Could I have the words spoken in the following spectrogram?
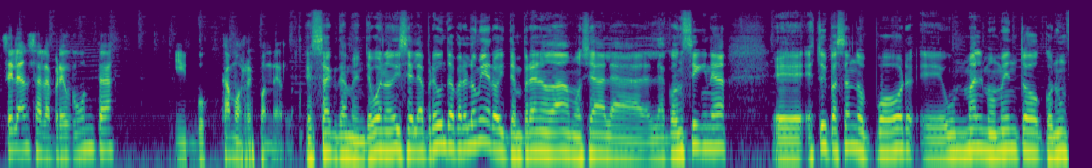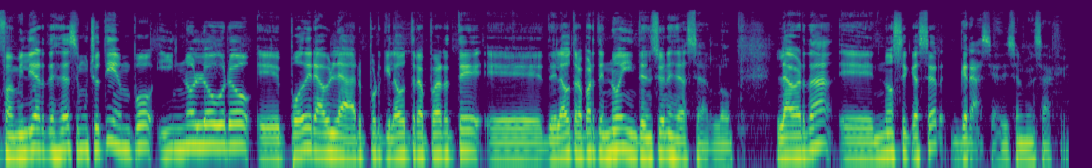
se lanza la pregunta y buscamos responderla. Exactamente. Bueno, dice la pregunta para Lumier, hoy temprano dábamos ya la, consigna. Eh, estoy pasando por eh, un mal momento con un familiar desde hace mucho tiempo y no logro eh, poder hablar porque la otra parte, de la otra parte no hay intenciones de hacerlo. La verdad, no sé qué hacer. Gracias, dice el mensaje.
